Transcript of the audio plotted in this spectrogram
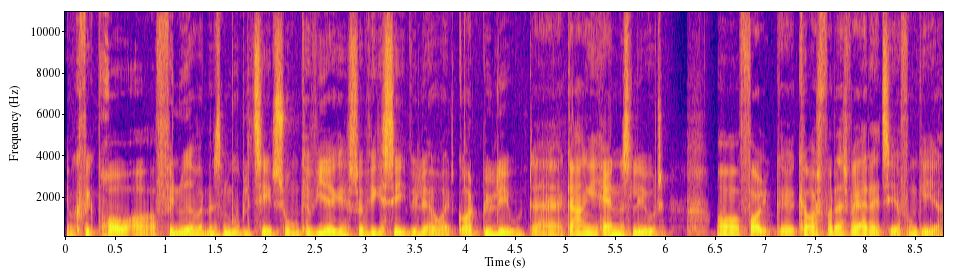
jamen kan vi ikke prøve at finde ud af, hvordan sådan en mobilitetszone kan virke, så vi kan se, at vi laver et godt byliv, der er gang i handelslivet, og folk kan også få deres hverdag til at fungere.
